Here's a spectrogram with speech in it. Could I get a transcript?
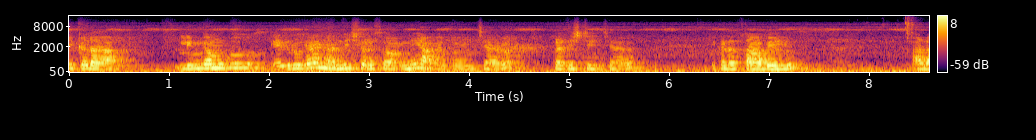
ఇక్కడ లింగంకు ఎదురుగా నందీశ్వర స్వామిని ఆవిర్భవించారు ప్రతిష్ఠించారు. ఇక్కడ తాబేలు ఆడ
